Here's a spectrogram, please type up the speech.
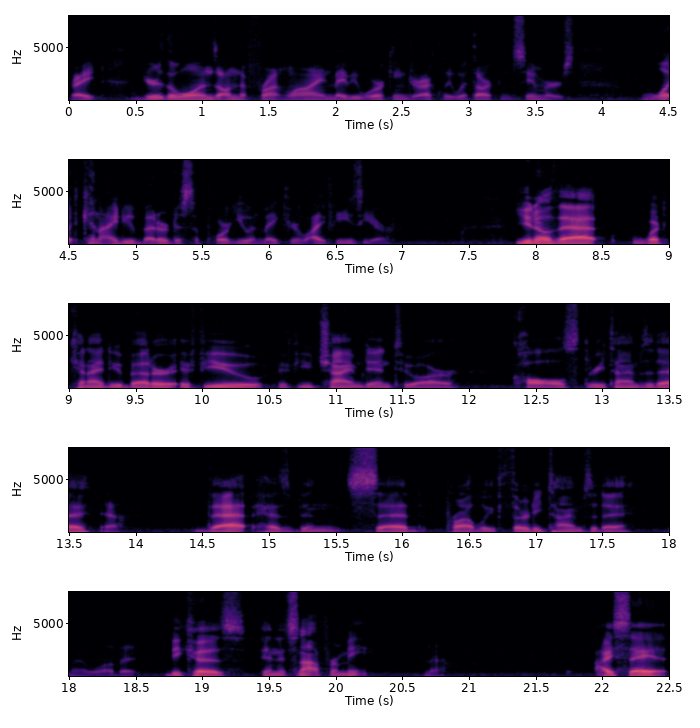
Right? Mm-hmm. You're the ones on the front line maybe working directly with our consumers. What can I do better to support you and make your life easier? you know that what can i do better if you if you chimed into our calls three times a day Yeah. that has been said probably 30 times a day I love it. because and it's not from me No. I say it,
